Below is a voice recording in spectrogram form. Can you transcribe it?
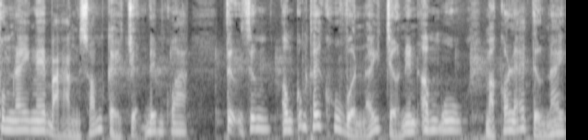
Hôm nay nghe bà hàng xóm kể chuyện đêm qua, Tự dưng ông cũng thấy khu vườn ấy trở nên âm u, Mà có lẽ từ nay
